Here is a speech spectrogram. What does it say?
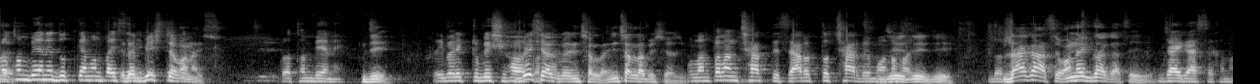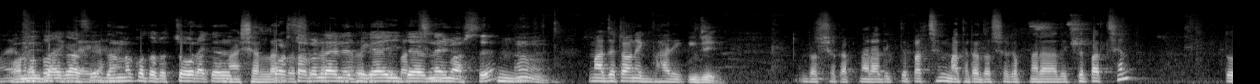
প্রথম বিয়ানে দুধ কেমন পাইছেন এটা বানাইছি। প্রথম বিয়ানে? জি। তো এবার একটু বেশি হবে বেশি আসবে ইনশাল্লাহ ইনশাল্লাহ বেশি আসবে। উলান পালান ছাড়তেছে আর তো ছাড়বে মনে হয়। জি জি। জায়গা আছে অনেক জায়গা আছে জায়গা আছে এখনও অনেক জায়গা আছে। কতটা মাশাআল্লাহ, প্রস্তাবের লাইনে থেকে পাচ্ছেন। নেই আসছে। হুম। মাজাটা অনেক ভারী। জি। দর্শক আপনারা দেখতে পাচ্ছেন মাথাটা দর্শক আপনারা দেখতে পাচ্ছেন। তো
